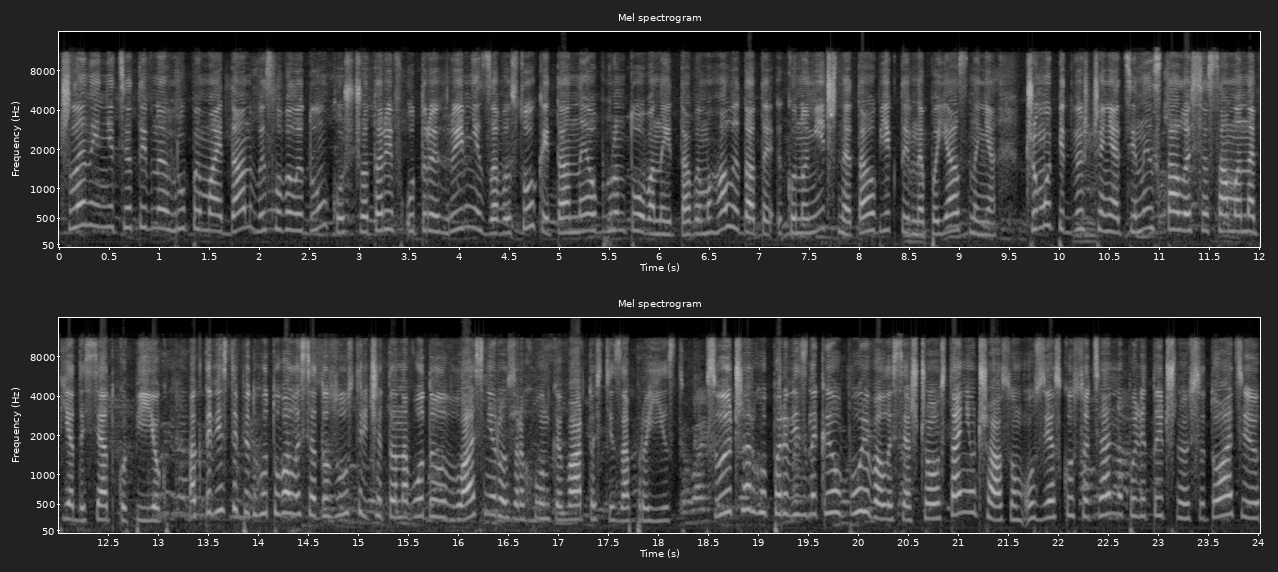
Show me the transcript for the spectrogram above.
Члени ініціативної групи Майдан висловили думку, що тариф у 3 гривні зависокий та необґрунтований, та вимагали дати економічне та об'єктивне пояснення, чому підвищення ціни сталося саме на 50 копійок. Активісти підготувалися до зустрічі та наводили власні розрахунки вартості за проїзд. В свою чергу перевізники обурювалися, що останнім часом у зв'язку з соціально-політичною ситуацією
